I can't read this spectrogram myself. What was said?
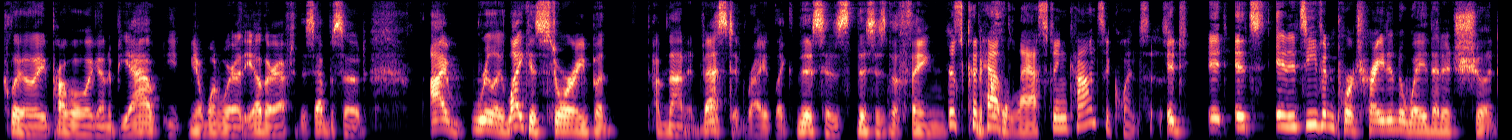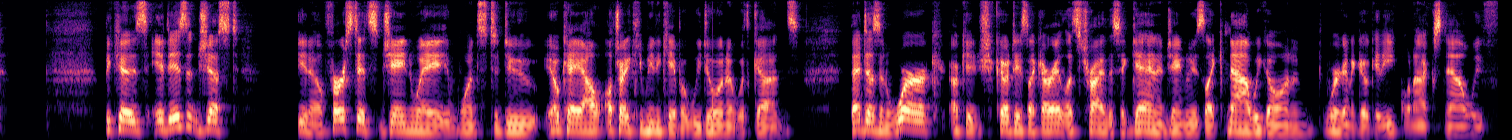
clearly probably going to be out, you know, one way or the other after this episode. I really like his story, but I'm not invested, right? Like this is this is the thing. This could have lasting consequences. It it it's and it's even portrayed in a way that it should, because it isn't just you know first it's Janeway wants to do okay I'll I'll try to communicate but we doing it with guns. That doesn't work. Okay, Chakotay's like, all right, let's try this again. And Janeway's like, nah, we going and we're gonna go get Equinox now. We've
